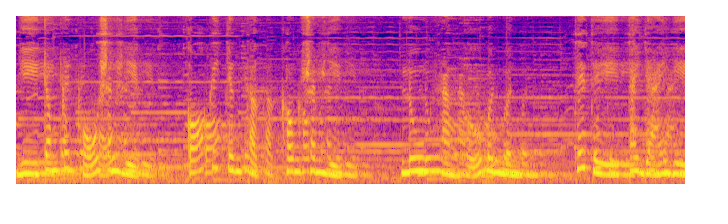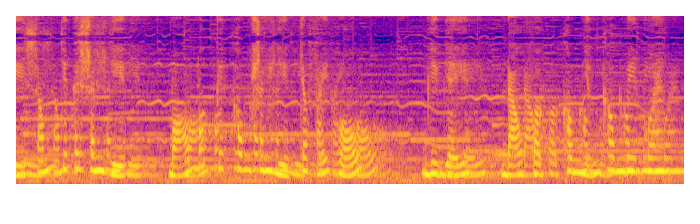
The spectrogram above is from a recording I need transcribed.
Vì trong cái khổ sanh diệt, có cái chân thật không sanh diệt, luôn hằng hữu bên mình thế thì ta dạy gì sống với cái sanh diệt, bỏ mất cái không sanh diệt cho phải khổ. Vì vậy, đạo phật không những không bi quan,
